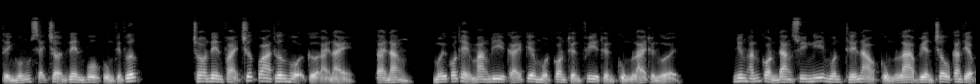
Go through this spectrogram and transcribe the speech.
tình huống sẽ trở nên vô cùng phiền phức cho nên phải trước qua thương hội cửa hải này, tài năng mới có thể mang đi cái kia một con thuyền phi thuyền cùng lái thuyền người. Nhưng hắn còn đang suy nghĩ muốn thế nào cùng la viên châu can thiệp,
